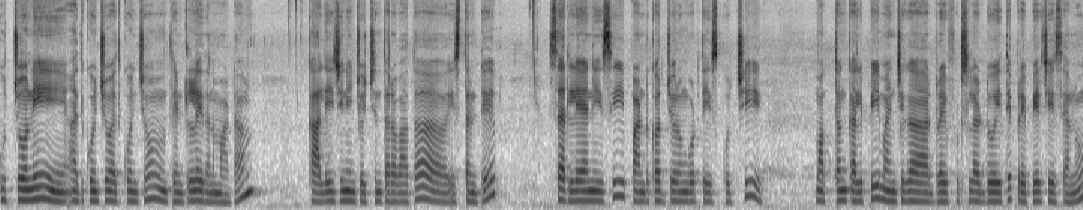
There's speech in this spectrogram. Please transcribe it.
కూర్చొని అది కొంచెం అది కొంచెం తింటలేదనమాట కాలేజీ నుంచి వచ్చిన తర్వాత ఇస్తుంటే సర్లే అనేసి పండు ఖర్జూరం కూడా తీసుకొచ్చి మొత్తం కలిపి మంచిగా డ్రై ఫ్రూట్స్ లడ్డు అయితే ప్రిపేర్ చేశాను.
